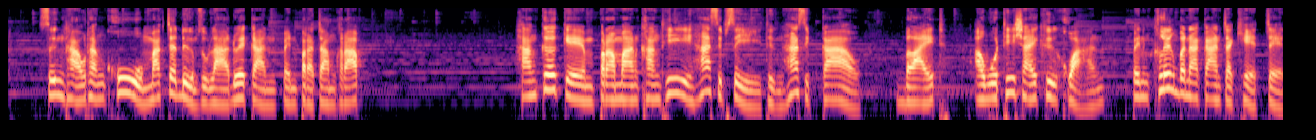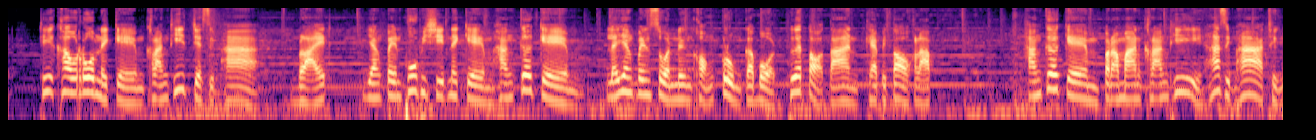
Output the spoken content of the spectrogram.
11 ซึ่งเขาทั้งคู่มักจะดื่มสุราด้วยกันเป็นประจำครับ Hunger Game ประมาณครั้งที่ 54 ถึง 59 Blight อาวุธที่ใช้คือขวาน เป็นเครื่องบรรณาการจากเขต 7 ที่เข้าร่วมในเกมครั้งที่ 75 Blight ยังเป็นผู้พิชิตในเกม Hunger Game และยังเป็นส่วนหนึ่งของกลุ่มกบฏเพื่อต่อต้าน Capital ครับ Hunger Game ประมาณครั้งที่ 55 ถึง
